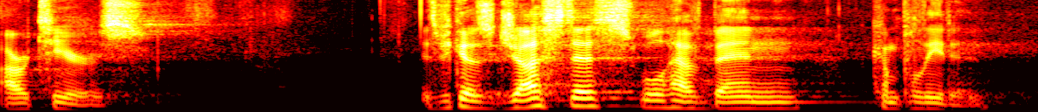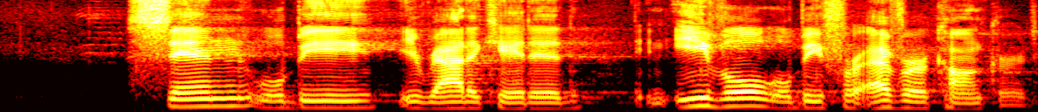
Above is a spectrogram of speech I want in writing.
our tears? It's because justice will have been completed. Sin will be eradicated, and evil will be forever conquered.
